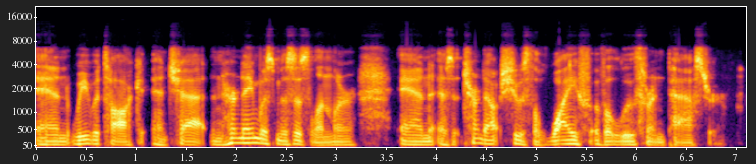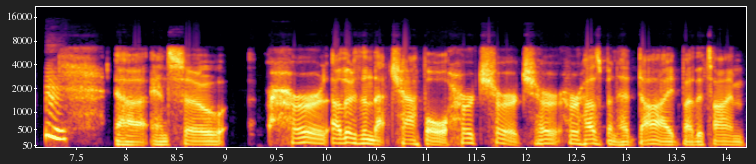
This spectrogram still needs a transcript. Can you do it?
and we would talk and chat and her name was mrs lindler and as it turned out she was the wife of a lutheran pastor mm. uh, and so her other than that chapel her church her her husband had died by the time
